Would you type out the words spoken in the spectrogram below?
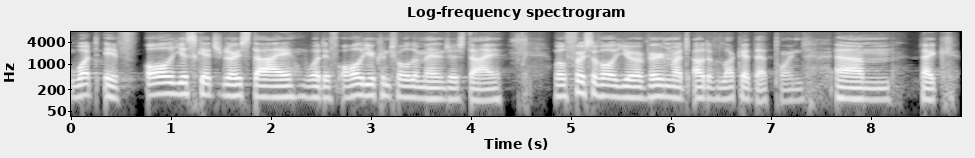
What if all your schedulers die? What if all your controller managers die? Well, first of all, you're very much out of luck at that point. Um, like,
